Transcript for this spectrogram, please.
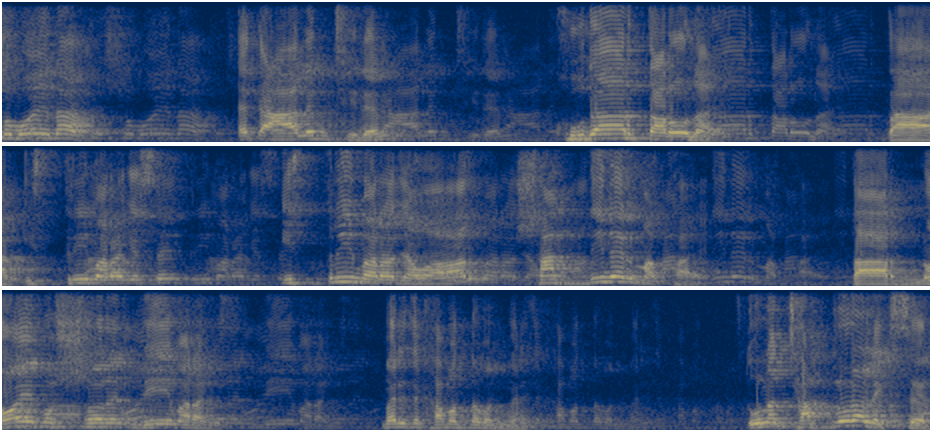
সময় না, এক আলেম ছিলেন। ক্ষুদার তারনায় তার স্ত্রী মারা গেছে। স্ত্রী মারা যাওয়ার সাত দিনের মাথায় তার নয় বৎসরের মেয়ে মারা গেছে। বাড়িতে খাবার দাবার নাই। তো ওনার ছাত্ররা লিখছেন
